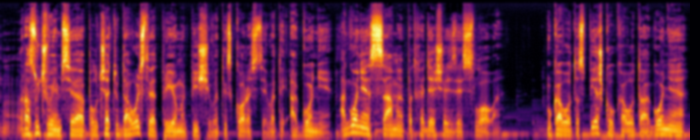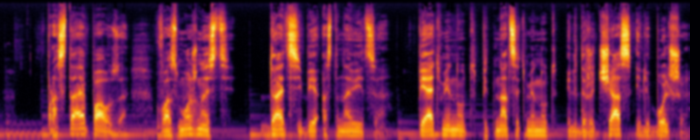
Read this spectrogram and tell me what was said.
разучиваемся получать удовольствие от приема пищи в этой скорости, в этой агонии. Агония — самое подходящее здесь слово. У кого-то спешка, у кого-то агония. Простая пауза. Возможность дать себе остановиться — 5 минут, 15 минут или даже час или больше.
